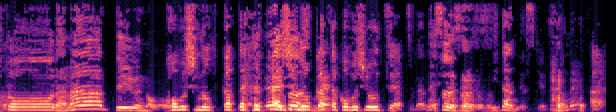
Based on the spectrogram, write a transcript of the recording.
人だなっていうのを、拳乗っかった、体重乗っかった拳を打つやつがね、そうです、そうです。いたんですけどね。はいはい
